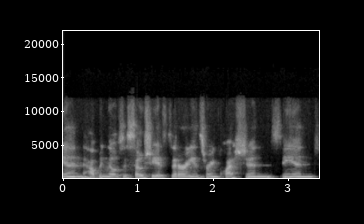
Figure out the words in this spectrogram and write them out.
and helping those associates that are answering questions and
